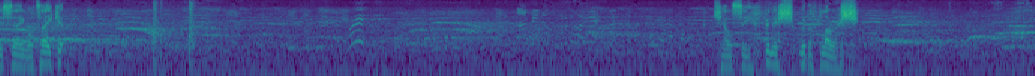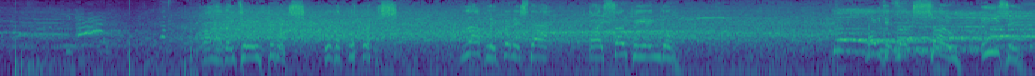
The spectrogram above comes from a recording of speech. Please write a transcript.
Hedisei will take it. Chelsea finish with a flourish. Oh, they do finish with a flourish. Lovely finish there by Sophie Ingle. Made it look so easy.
